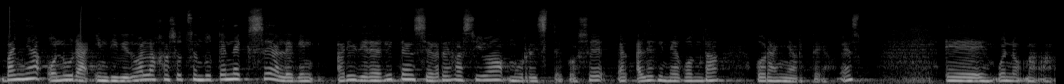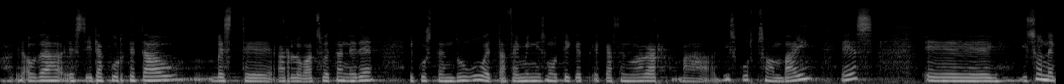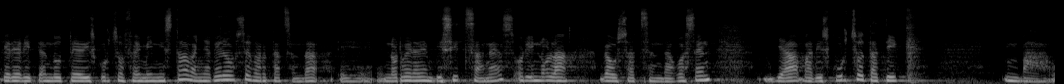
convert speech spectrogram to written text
baina onura individuala jasotzen dutenek ze alegin ari dire egiten segregazioa murrizteko, ze alegin egonda orain arte, ez? E, bueno, ba, hau da, ez irakurketa hau beste arlo batzuetan ere ikusten dugu eta feminismotik ekartzen du agar, ba, diskurtsoan bai, ez? E, gizonek ere egiten dute diskurtso feminista, baina gero ze gertatzen da, e, norberaren bizitzan, ez? Hori nola gauzatzen dago zen, ja, ba, diskurtsotatik ba,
